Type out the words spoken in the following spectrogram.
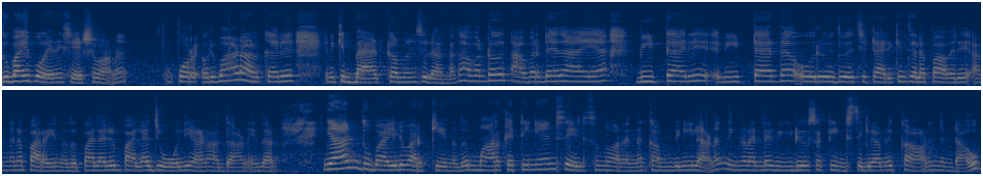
ദുബായി പോയതിന് ശേഷമാണ് പുറ ഒരുപാട് ആൾക്കാർ എനിക്ക് ബാഡ് കമൻസ് ഇടാറുണ്ട്. അത് അവരുടെ അവരുടേതായ വീട്ടുകാർ വീട്ടുകാരുടെ ഓരോ ഇത് വെച്ചിട്ടായിരിക്കും ചിലപ്പോൾ അവർ അങ്ങനെ പറയുന്നത്. പലരും പല ജോലിയാണ് അതാണ് ഇതാണ്. ഞാൻ ദുബായിൽ വർക്ക് ചെയ്യുന്നത് മാർക്കറ്റിംഗ് ആൻഡ് സെയിൽസ് എന്ന് പറയുന്ന കമ്പനിയിലാണ് നിങ്ങൾ എന്റെ വീഡിയോസൊക്കെ ഇൻസ്റ്റഗ്രാമിൽ കാണുന്നുണ്ടാവും.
